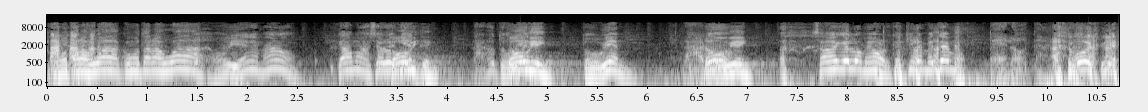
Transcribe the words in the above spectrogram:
¿Cómo está la jugada? ¿Cómo está la jugada? Todo bien, hermano. ¿Qué vamos a hacer hoy? Todo bien. Claro, todo, Todo bien. bien. Todo bien. Claro. Todo bien. ¿Sabe qué es lo mejor? Que aquí le metemos pelota. Muy bien.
